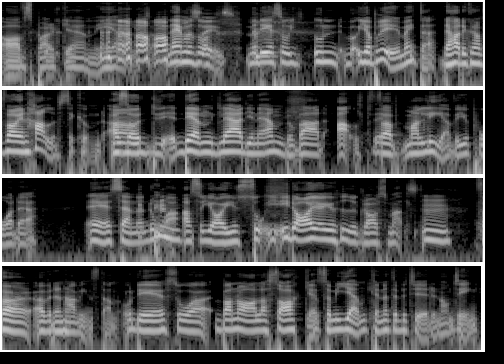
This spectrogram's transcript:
avsparken igen liksom. Ja, Nej men så, men det är så, jag bryr mig inte. Det hade kunnat vara en halv sekund. Alltså Ja. den glädjen är ändå värd allt, för man lever ju på det eh, sen ändå. Alltså jag är ju så, idag är jag ju hur glad som helst Mm. för, över den här vinsten. Och det är så banala saker som egentligen inte betyder någonting.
